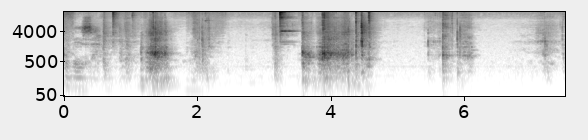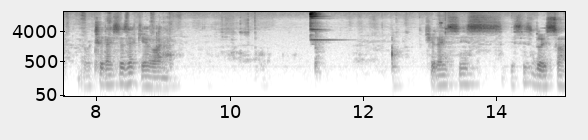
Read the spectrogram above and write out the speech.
Beleza. Eu vou tirar esses aqui agora. Tirar esses, esses dois só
